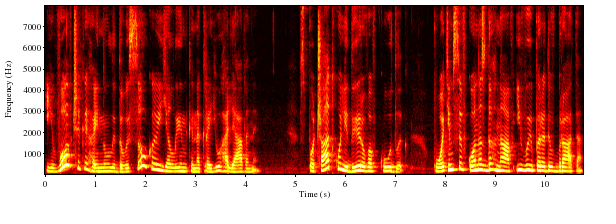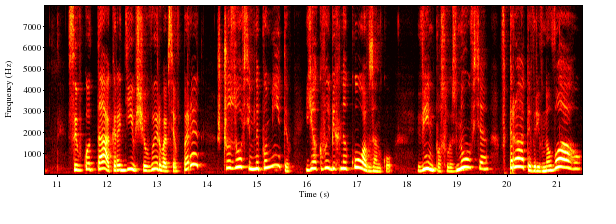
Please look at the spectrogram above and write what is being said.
І вовчики гайнули до високої ялинки на краю галявини. Спочатку лідирував кудлик, потім Сивко наздогнав і випередив брата. Сивко так радів, що вирвався вперед, що зовсім не помітив, як вибіг на ковзанку. Він послизнувся, втратив рівновагу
